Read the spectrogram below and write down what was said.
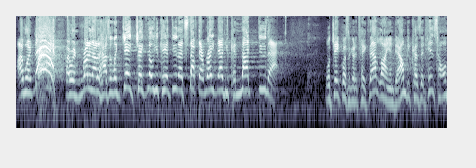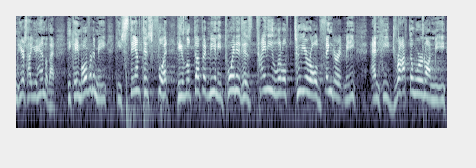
I went, ah! I went running out of the house. I was like, Jake, Jake, no, you can't do that. Stop that right now. You cannot do that. Well, Jake wasn't going to take that lying down because at his home, here's how you handle that. He came over to me, he stamped his foot, he looked up at me, and he pointed his tiny little two year old finger at me, and he dropped a word on me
